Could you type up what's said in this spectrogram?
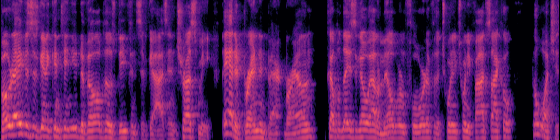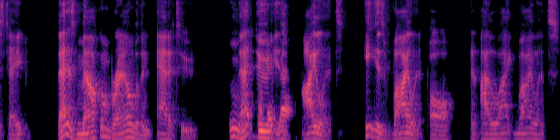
Bo Davis is going to continue to develop those defensive guys. And trust me, they added Brandon Brown a couple days ago out of Melbourne, Florida for the 2025 cycle. Go watch his tape. That is Malcolm Brown with an attitude. Ooh, that dude like is that. violent. He is violent, Paul and I like violence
